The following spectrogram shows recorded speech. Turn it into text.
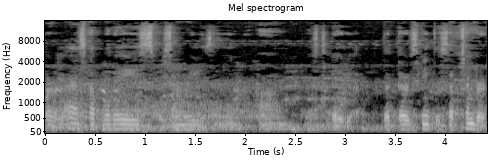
for the last couple of days for some reason. Um, today, the 13th of September.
